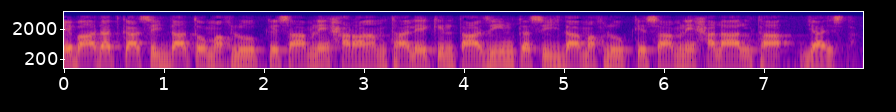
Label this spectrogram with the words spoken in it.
عبادت کا سجدہ تو مخلوق کے سامنے حرام تھا، لیکن تعظیم کا سجدہ مخلوق کے سامنے حلال تھا، جائز تھا۔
